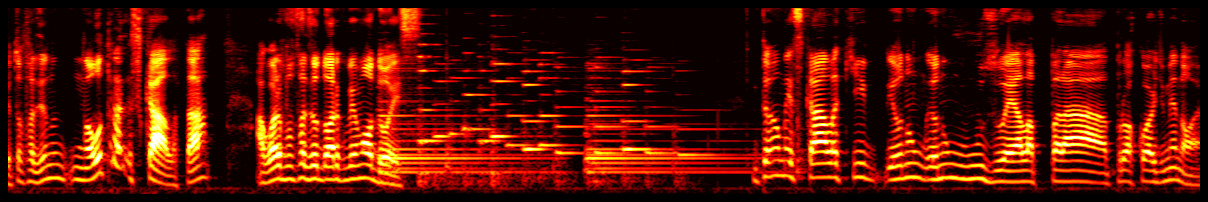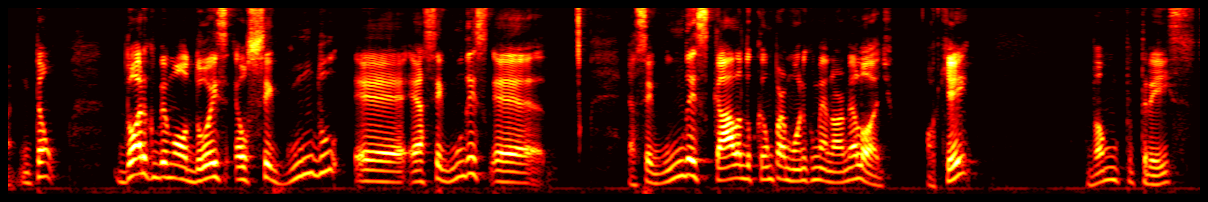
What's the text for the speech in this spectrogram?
Eu estou fazendo uma outra escala, tá? Agora eu vou fazer o dórico bemol 2. Então é uma escala que eu não, eu não uso ela para o acorde menor. Então, dórico bemol 2 é o segundo, é, é a segunda, é, é a segunda escala do campo harmônico menor melódico, ok? Vamos para o 3.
